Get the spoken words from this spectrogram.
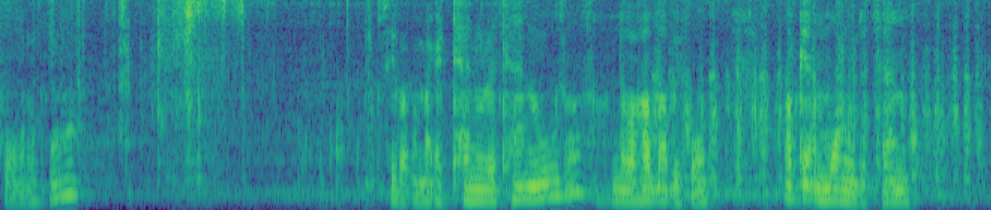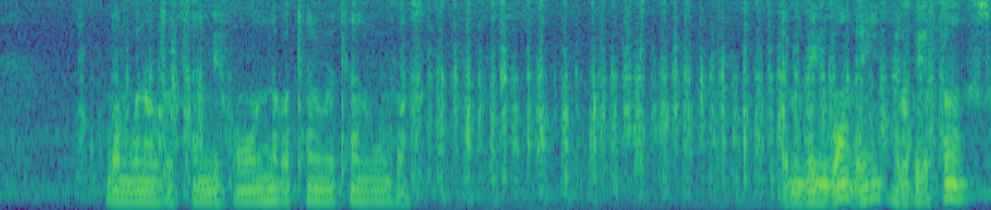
four to one. See if I can make a 10 with a 10 losers. I've never had that before. I'm getting 1 with a 10. 1 winner with a 10 before, never 10 with a 10 losers. Didn't really want it, it'll be a first.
